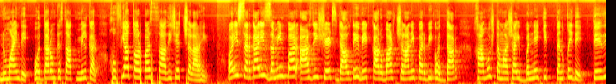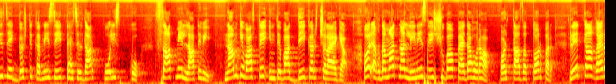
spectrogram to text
نمائندے عہداروں کے ساتھ مل کر خفیہ طور پر سازشیں چلا رہے اور اس سرکاری زمین پر عارضی شیڈز ڈالتے ہوئے کاروبار چلانے پر بھی عہدار خاموش تماشائی بننے کی تنقیدیں تیزی سے گشت کرنے سے تحصیلدار پولیس کو ساتھ میں لاتے ہوئے نام کے واسطے انتباہ دے کر چلایا گیا اور اقدامات نہ لینے سے شبہ پیدا ہو رہا اور تازہ طور پر ریت کا غیر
